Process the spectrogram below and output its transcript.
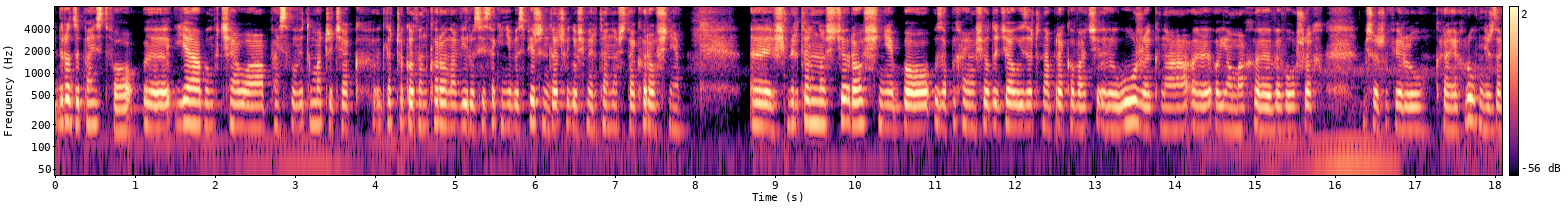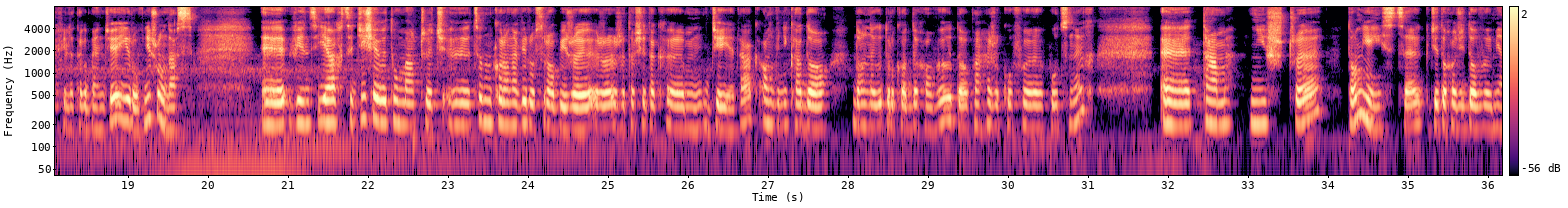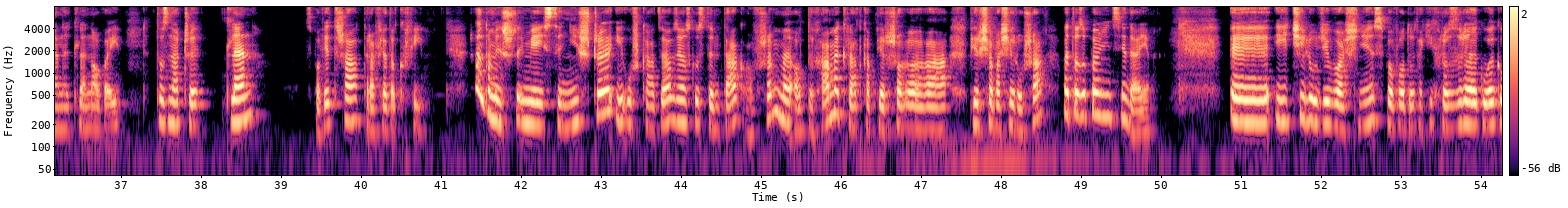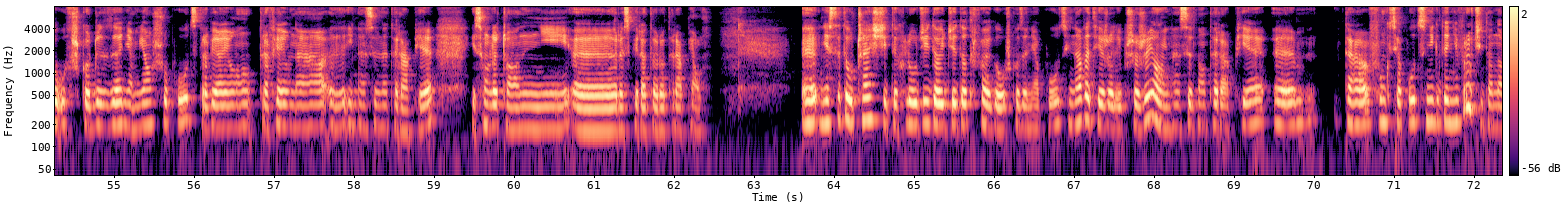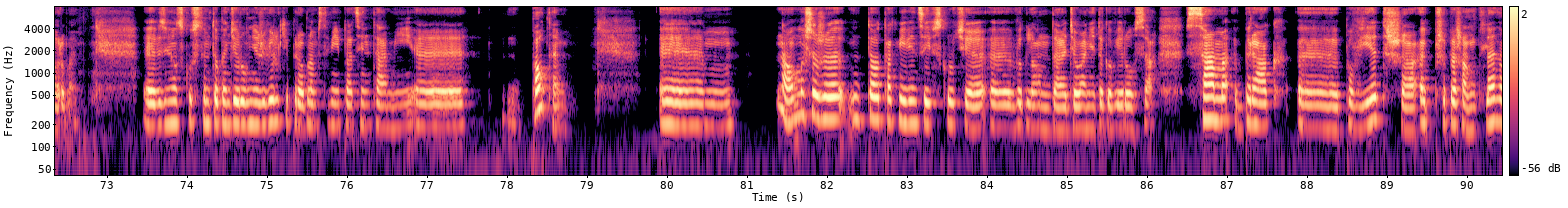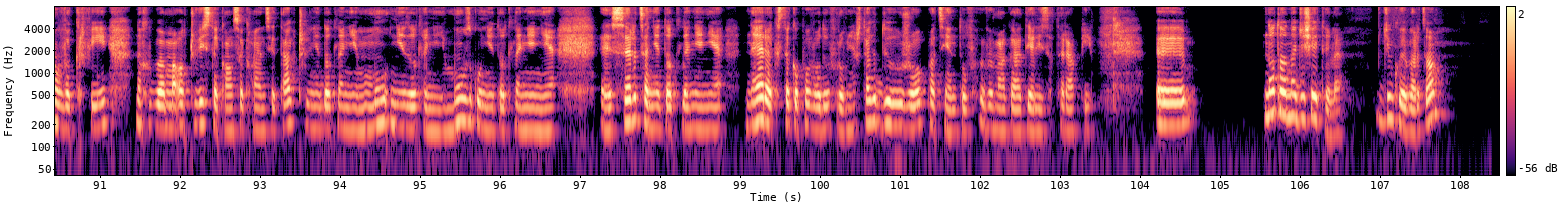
Drodzy Państwo, y, ja bym chciała Państwu wytłumaczyć, jak, dlaczego ten koronawirus jest taki niebezpieczny, dlaczego śmiertelność tak rośnie. Y, Śmiertelność rośnie, bo zapychają się oddziały i zaczyna brakować y, łóżek na ojomach we Włoszech. Myślę, że w wielu krajach również za chwilę tak będzie i również u nas. Y, Więc ja chcę dzisiaj wytłumaczyć, y, co ten koronawirus robi, że, że, że to się tak dzieje, tak? On wynika do dolnych dróg oddechowych, do pęcherzyków y, płucnych. Tam niszczy to miejsce, gdzie dochodzi do wymiany tlenowej. To znaczy tlen z powietrza trafia do krwi. On to miejsce niszczy i uszkadza, w związku z tym tak, owszem, my oddychamy, klatka piersiowa, piersiowa się rusza, ale to zupełnie nic nie daje. E, I ci ludzie właśnie z powodu takich rozległego uszkodzenia miąższu płuc trafiają, trafiają na e, intensywne terapie i są leczeni respiratoroterapia. E, Niestety u części tych ludzi dojdzie do trwałego uszkodzenia płuc i nawet jeżeli przeżyją intensywną terapię, ta funkcja płuc nigdy nie wróci do normy. W związku z tym to będzie również wielki problem z tymi pacjentami potem. No, myślę, że to tak mniej więcej w skrócie e, wygląda działanie tego wirusa. Sam brak e, powietrza, e, przepraszam, tlenu we krwi, no chyba ma oczywiste konsekwencje, tak? Czyli niedotlenienie, mu, niedotlenienie mózgu, niedotlenienie serca, niedotlenienie nerek. Z tego powodów również tak dużo pacjentów wymaga dializoterapii. No to na dzisiaj tyle. Dziękuję bardzo.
